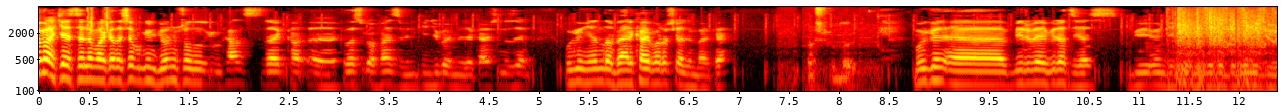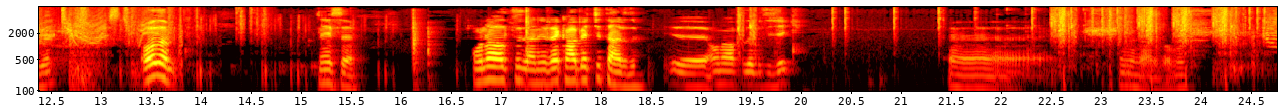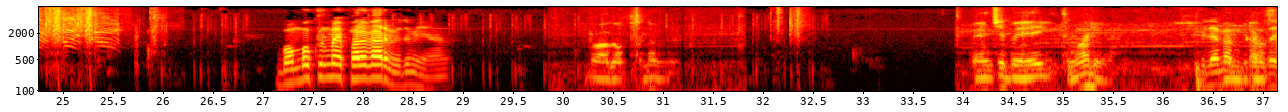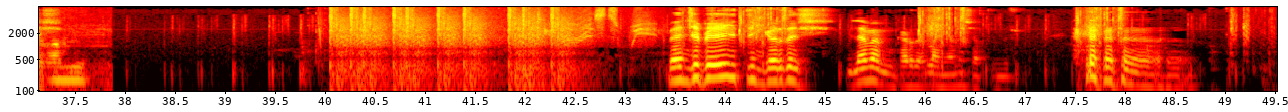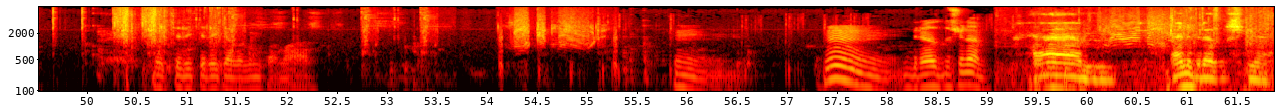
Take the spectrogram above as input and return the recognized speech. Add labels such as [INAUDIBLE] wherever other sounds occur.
Tüm herkese selam arkadaşlar. Bugün görmüş olduğunuz gibi Counter Strike e, Classic Offensive'in ikinci bölümüyle karşınızdayım. Bugün yanında Berkay var. Hoş geldin Berkay. Hoş bulduk. Bugün e, 1v1 atacağız. Bir önceki videoda dediğimiz gibi. Oğlum. Neyse. 16 hani rekabetçi tarzı. E, 16'da bitecek. E, şunu ver baba. Bomba kurmaya para vermiyor değil mi ya? Adam tanımıyorum. Bence B'ye gittim var ya. Bilemem biraz kardeş. Bence B'ye gittin kardeş. Bilemem kardeş. Lan yanlış yaptım dur. [LAUGHS] Dur çelik yelek alalım tamam. Hmm. Hmm. Biraz düşünem. Hem. Ben de biraz düşünüyorum.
